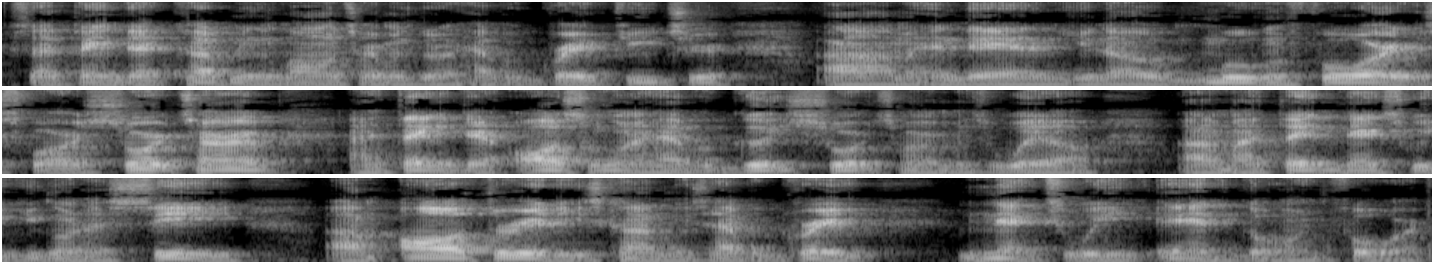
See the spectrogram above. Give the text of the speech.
because I think that company long term is going to have a great future. Um, and then, you know, moving forward as far as short term, I think they're also going to have a good short term as well. Um, I think next week you're going to see um, all three of these companies have a great next week and going forward.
